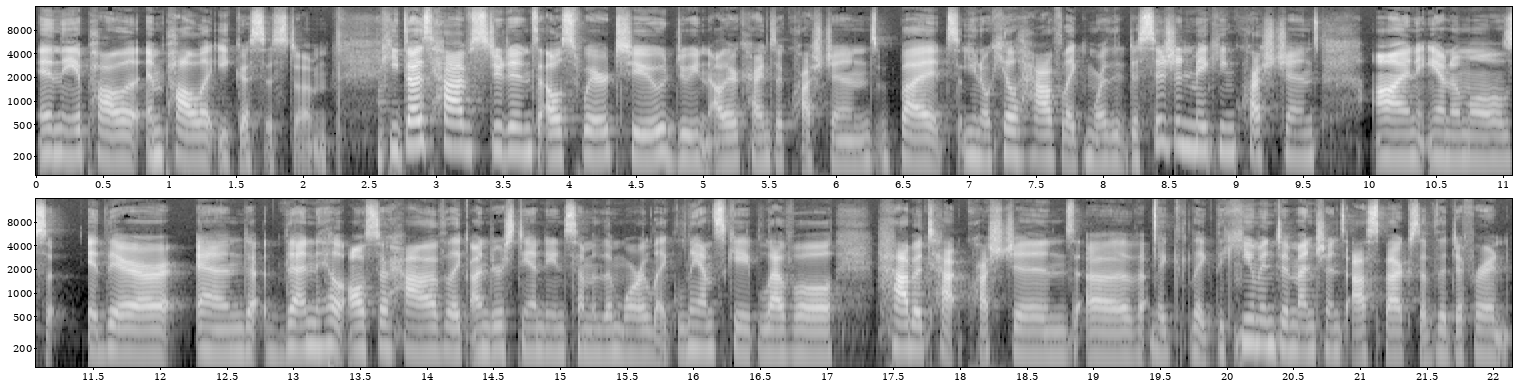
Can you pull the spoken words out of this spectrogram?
in the Mpala, Mpala ecosystem. He does have students elsewhere too doing other kinds of questions but you know he'll have like more the decision making questions on animals there and then he'll also have like understanding some of the more like landscape level habitat questions of like like the human dimensions aspects of the different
